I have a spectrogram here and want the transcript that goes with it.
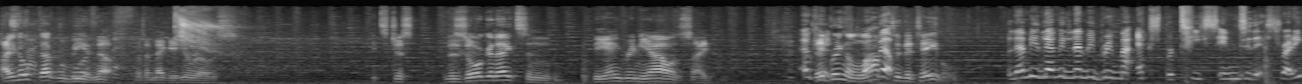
I hope that will be enough men. for the Mega Heroes. It's just the Zorganites and the Angry Meows. I, Okay. they bring a lot well, to the table. let me let me let me bring my expertise into this. Ready?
